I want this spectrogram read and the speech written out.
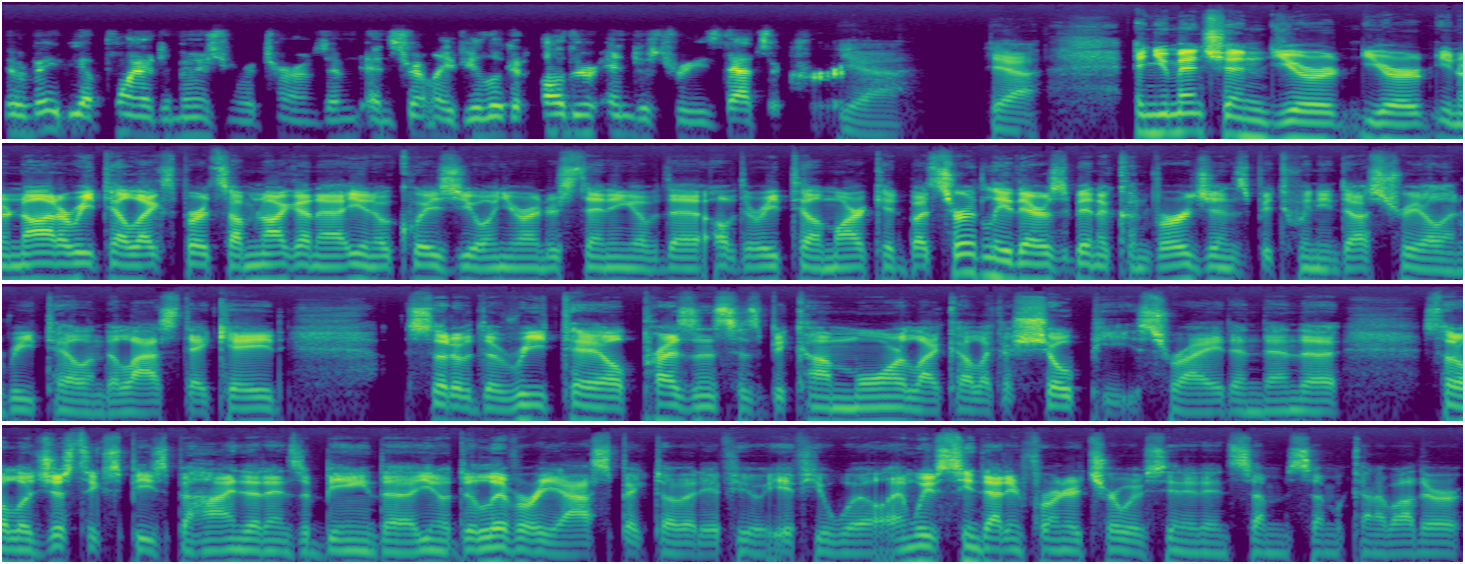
there may be a point of diminishing returns, and and certainly if you look at other industries, that's occurred. Yeah. Yeah. And you mentioned you're you're you know not a retail expert, so I'm not gonna you know quiz you on your understanding of the of the retail market, but certainly there's been a convergence between industrial and retail in the last decade sort of the retail presence has become more like a like a showpiece, right? And then the sort of logistics piece behind it ends up being the you know delivery aspect of it, if you if you will. And we've seen that in furniture, we've seen it in some some kind of other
